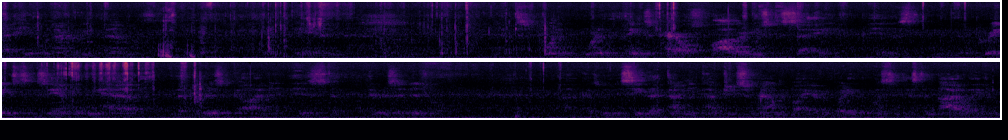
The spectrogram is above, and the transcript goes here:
that he will never leave them. And it's one of, one of the things Carol's father used to say is the greatest example we have that there is a God is that there is an Israel. Because when you see that tiny country surrounded by everybody that wants to just annihilate them,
